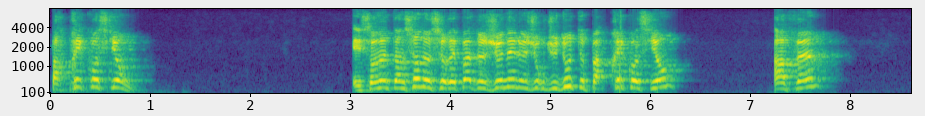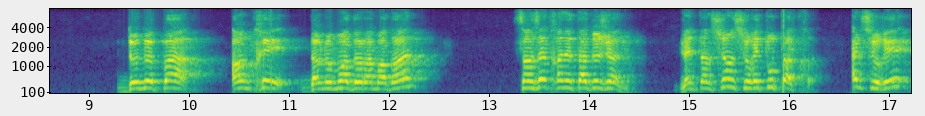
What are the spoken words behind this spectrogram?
par précaution. Et son intention ne serait pas de jeûner le jour du doute par précaution, afin de ne pas entrer dans le mois de Ramadan sans être en état de jeûne. L'intention serait tout autre. Elle serait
